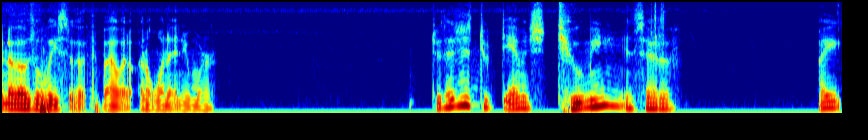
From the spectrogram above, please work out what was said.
I know that was a waste of the but I don't want it anymore. Did they just do damage to me instead of... I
